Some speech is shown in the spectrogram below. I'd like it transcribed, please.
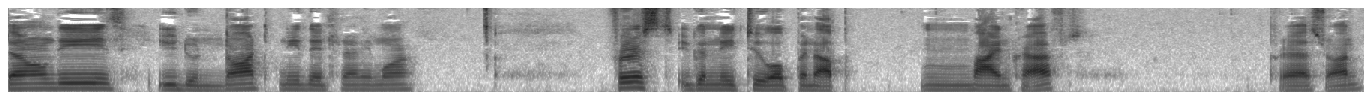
All these, you do not need the internet anymore. First, you're gonna need to open up Minecraft. Press run.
